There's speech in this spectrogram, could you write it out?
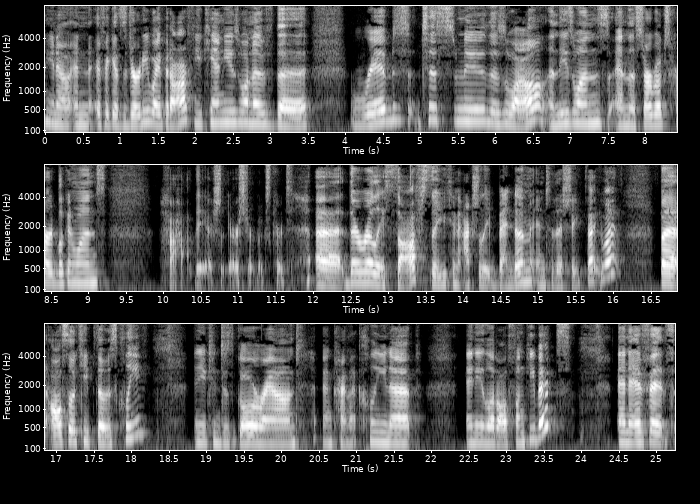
you know, and if it gets dirty, wipe it off. You can use one of the ribs to smooth as well. And these ones and the Starbucks card looking ones, haha, they actually are Starbucks cards. Uh, they're really soft, so you can actually bend them into the shape that you want, but also keep those clean. And you can just go around and kind of clean up any little funky bits. And if it's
